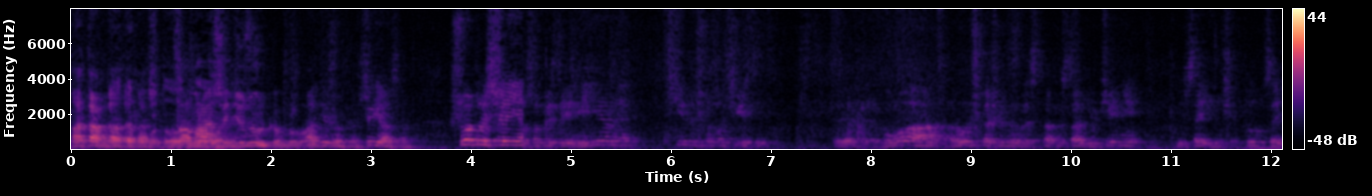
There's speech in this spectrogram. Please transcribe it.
А там, да, да, да. Там раніше дежурка А була. дежурка, все ясно. Що тут ще є? Особистої гігієни, Щіточка почистить, е, бумага, ручка, що він написав дівчині і все інше. Тут все є.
